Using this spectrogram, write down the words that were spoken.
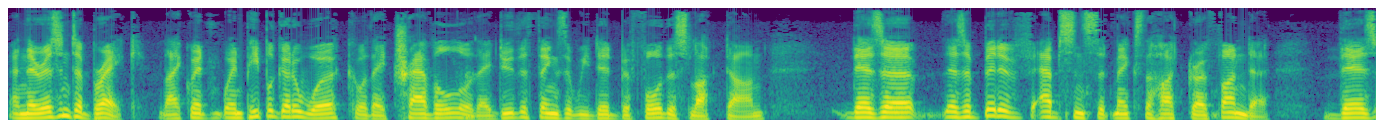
And there isn't a break. Like when, when people go to work or they travel or they do the things that we did before this lockdown, there's a, there's a bit of absence that makes the heart grow fonder there's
